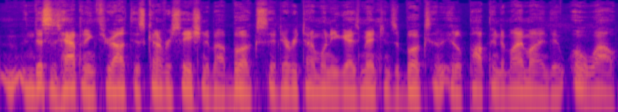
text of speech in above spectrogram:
And this is happening throughout this conversation about books. That every time one of you guys mentions a book, it'll pop into my mind that, oh wow,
